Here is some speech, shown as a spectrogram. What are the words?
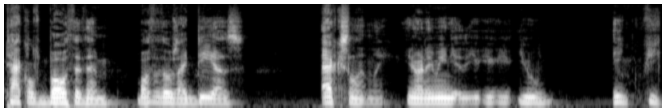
tackles both of them both of those ideas excellently. You know what I mean? You, you, you he, he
